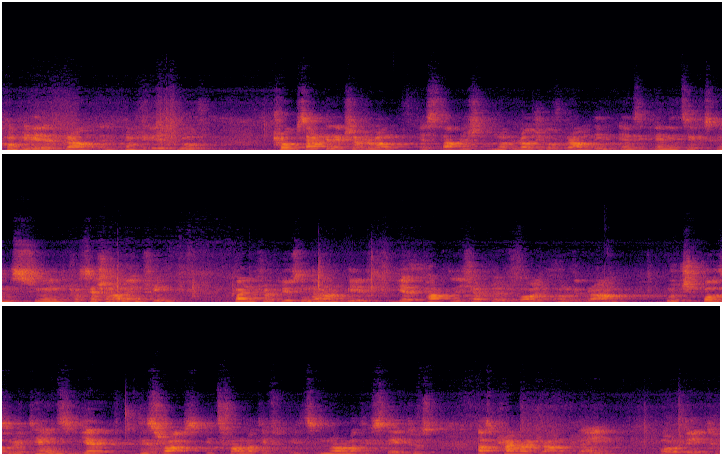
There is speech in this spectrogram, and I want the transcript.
complicated ground and complicated roof, probes architecture's long established logic of grounding and, and its ensuing processional entry by introducing an unbuilt yet partly sheltered void on the ground, which both retains yet disrupts its formative, its normative status as primary ground plane or datum.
